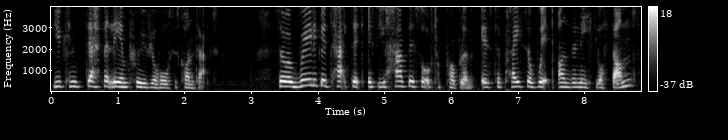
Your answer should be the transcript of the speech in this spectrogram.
you can definitely improve your horse's contact. So, a really good tactic if you have this sort of problem is to place a whip underneath your thumbs.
